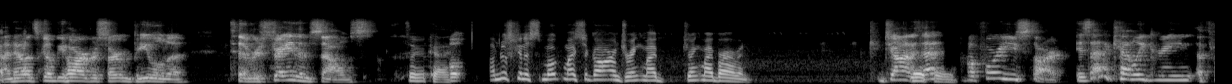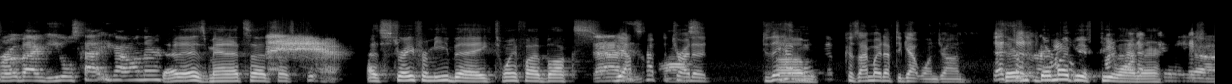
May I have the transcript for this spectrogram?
I know it's going to be hard for certain people to to restrain themselves. It's okay. Well, I'm just gonna smoke my cigar and drink my drink my bourbon. John, is that before you start? Is that a Kelly Green, a throwback Eagles hat you got on there? that is, man. That's a, that's, a, Man, that's straight from eBay. Twenty five bucks. that yeah, I'm is gonna have to try to. Do they have Um. Because I might have to get one, John. That's There, a- there might be a few on there. Uh,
